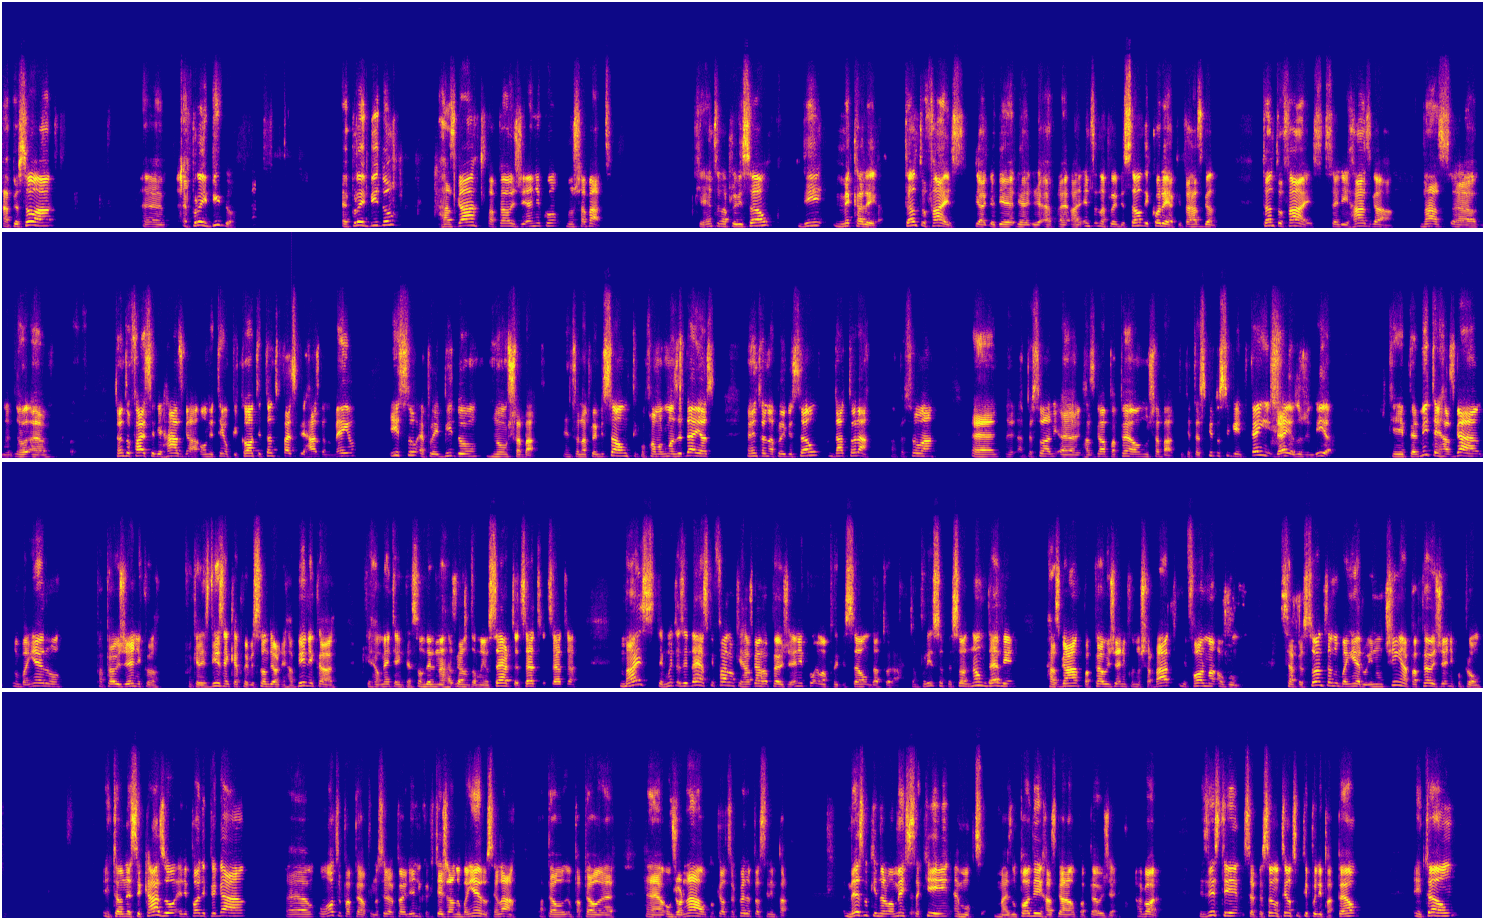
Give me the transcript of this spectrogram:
A pessoa é, é proibido, é proibido rasgar papel higiênico no Shabat, que entra na proibição de mecareia. Tanto faz de, de, de, entra na proibição de Coreia, que está rasgando. Tanto faz se ele rasga nas. Uh, no, uh, tanto faz se ele rasga onde tem o picote, tanto faz se ele rasga no meio. Isso é proibido no Shabat. Entra na proibição, conforme algumas ideias, entra na proibição da Torá. A pessoa é, a pessoa é, rasgar o papel no Shabat, porque está escrito o seguinte: tem ideias hoje em dia que permitem rasgar no banheiro papel higiênico, porque eles dizem que é proibição de ordem rabínica, que realmente a intenção dele não é rasgar no tamanho certo, etc, etc. Mas tem muitas ideias que falam que rasgar papel higiênico é uma proibição da Torá. Então, por isso, a pessoa não deve rasgar papel higiênico no Shabat de forma alguma. Se a pessoa entra no banheiro e não tinha papel higiênico pronto, então, nesse caso, ele pode pegar uh, um outro papel, que não seja papel higiênico, que esteja lá no banheiro, sei lá, papel, papel, uh, um jornal, qualquer outra coisa para se limpar. Mesmo que normalmente isso aqui é muktzah, mas não pode rasgar o papel higiênico. Agora, existe, se a pessoa não tem outro tipo de papel, então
